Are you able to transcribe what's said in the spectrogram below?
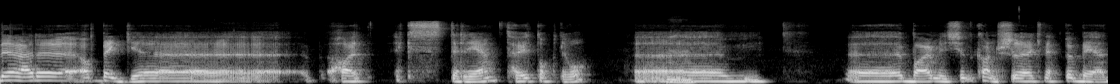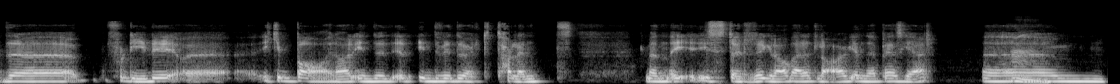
det, er eh, at begge har et ekstremt høyt toppnivå. Uh, mm. Uh, Bayern München kanskje knepper bedre fordi de uh, ikke bare har individuelt talent, men i, i, større grad er et lag enn det PSG er. Mm.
